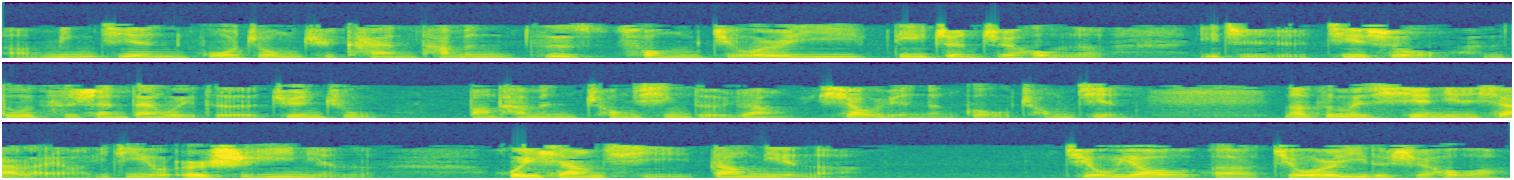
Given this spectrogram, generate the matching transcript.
啊民间国中去看他们，自从九二一地震之后呢，一直接受很多慈善单位的捐助，帮他们重新的让校园能够重建。那这么些年下来啊，已经有二十一年了。回想起当年呢、啊，九幺呃九二一的时候啊，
